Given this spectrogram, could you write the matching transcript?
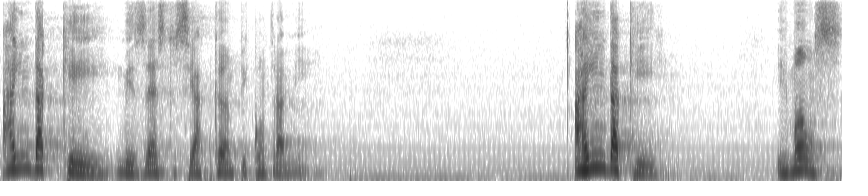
ainda que um exército se acampe contra mim. Ainda que, irmãos,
